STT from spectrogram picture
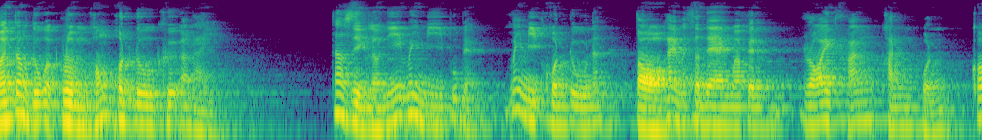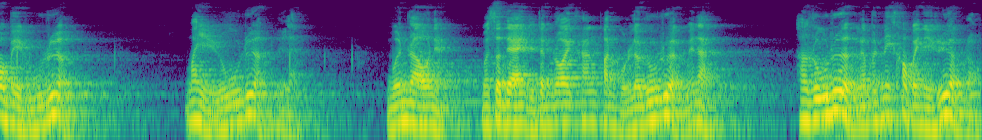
มันต้องดูว่ากลุ่มของคนดูคืออะไร ถ้าสิ่งเหล่านี้ไม่มีปุ๊บเนี่ยไม่มีคนดูนะ ต่อให้มันแสดงมาเป็น ร้อยครั้งพันผลก็ไม่รู้เรื่อง ไม่รู้เรื่องเลยแหละ เหมือนเราเนี่ยมันแสดงอยู่ตั้งร้อยครั้งพันผลแล้วรู้เรื่องไหมล่ะ ถ้ารู้เรื่องแล้วมันไม่เข้าไปในเรื่องหรอก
